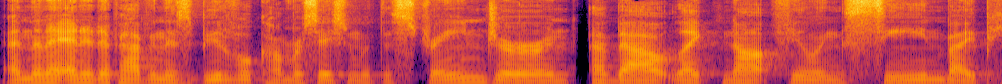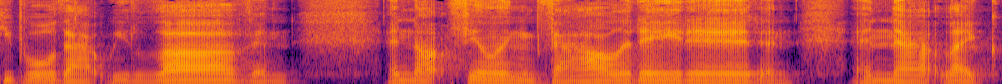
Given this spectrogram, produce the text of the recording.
and then I ended up having this beautiful conversation with a stranger and about like not feeling seen by people that we love and, and not feeling validated and, and that like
